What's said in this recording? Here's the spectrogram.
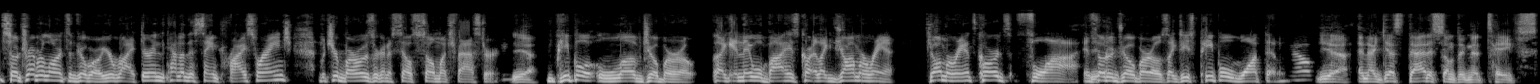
so Trevor Lawrence and Joe Burrow. You're right. They're in kind of the same price range, but your Burrows are going to sell so much faster. yeah. People love Joe Burrow, like, and they will buy his card. Like Ja Morant. Ja Morant's cards fly, and so do Joe Burrow's. Like these people want them. Yeah. And I guess that is something that takes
